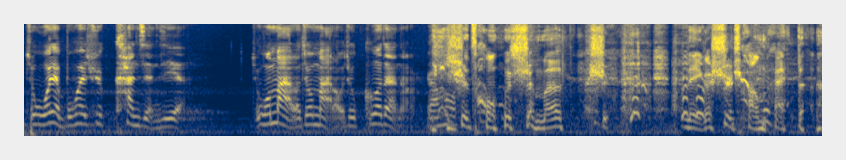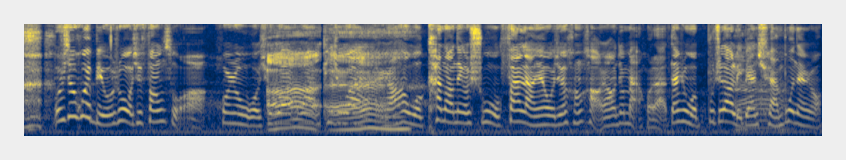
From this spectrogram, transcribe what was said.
就我也不会去看简介。我买了就买了，我就搁在那儿。然后 是从什么是 哪个市场买的？不是，就会比如说我去方所，或者我去万啊万 PG One，、哎然后我看到那个书，我翻两页，我觉得很好，然后就买回来。但是我不知道里边全部内容，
